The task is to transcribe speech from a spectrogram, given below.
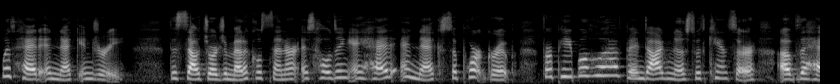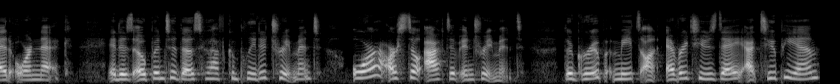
with head and neck injury. The South Georgia Medical Center is holding a head and neck support group for people who have been diagnosed with cancer of the head or neck. It is open to those who have completed treatment or are still active in treatment. The group meets on every Tuesday at 2 p.m.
